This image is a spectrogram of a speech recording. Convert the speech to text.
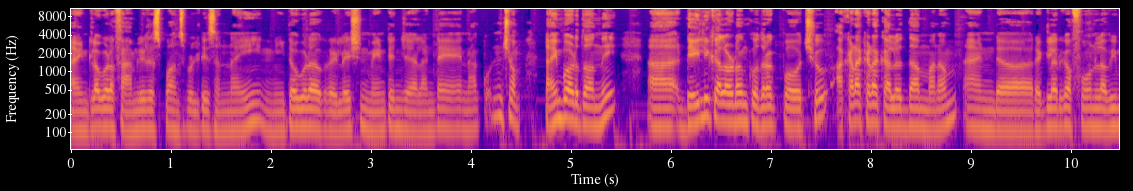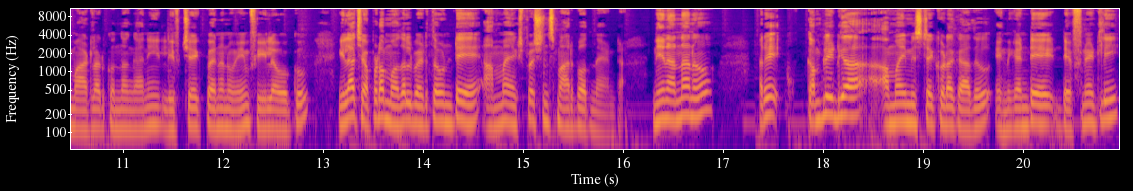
ఆ ఇంట్లో కూడా ఫ్యామిలీ రెస్పాన్సిబిలిటీస్ ఉన్నాయి నీతో కూడా ఒక రిలేషన్ మెయింటైన్ చేయాలంటే నాకు కొంచెం టైం పడుతోంది డైలీ కలవడం కుదరకపోవచ్చు. అక్కడక్కడ కలుద్దాం మనం. అండ్ uh, రెగ్యులర్గా ఫోన్లు అవి మాట్లాడుకుందాం కానీ లిఫ్ట్ చేయకపోయినా నువ్వేం ఫీల్ అవ్వకు. ఇలా చెప్పడం మొదలు పెడుతూ ఉంటే అమ్మాయి ఎక్స్ప్రెషన్స్ మారిపోతున్నాయంట. నేను అన్నాను అరే కంప్లీట్గా అమ్మాయి మిస్టేక్ కూడా కాదు. ఎందుకంటే డెఫినెట్లీ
